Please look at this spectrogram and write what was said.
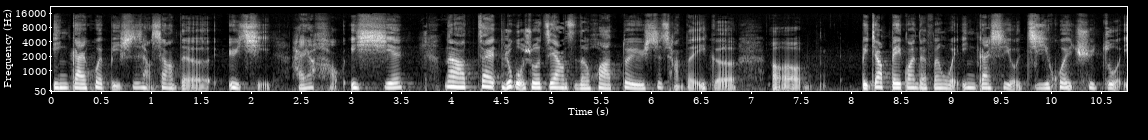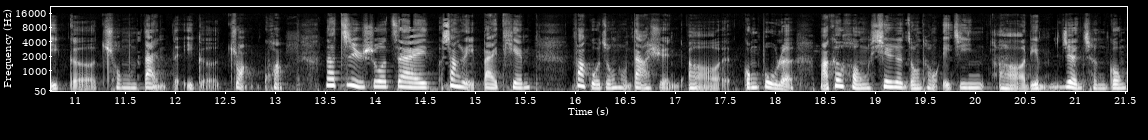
应该会比市场上的预期还要好一些。那在如果说这样子的话，对于市场的一个呃。比较悲观的氛围，应该是有机会去做一个冲淡的一个状况。那至于说，在上个礼拜天，法国总统大选，呃，公布了马克宏现任总统已经呃连任成功，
